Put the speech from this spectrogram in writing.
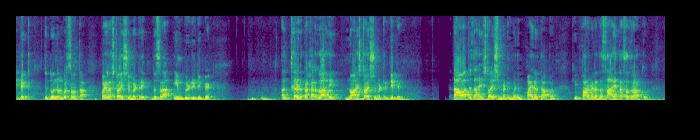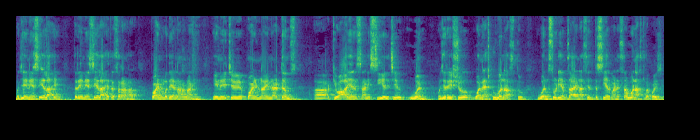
डिफेक्ट जे दोन नंबरचा होता. पहिला स्टॉइशियोमेट्रिक दुसरा इम्प्युरिटी डिफेक्ट आणि थर्ड प्रकार जो आहे नॉन स्टॉइशियोमेट्रिक डिफेक्ट नावातच आहे. स्टॉइशियोमेट्रिकमध्ये पाहिलं होतं आपण की फॉर्म्युला जसा आहे तसाच राहतो. म्हणजे एन एस एल आहे तर एन एस एल आहे तसं राहणार. पॉईंटमध्ये येणार नाही. N H point nine atoms किंवा आयन्स आणि सी एलचे वन. म्हणजे ratio one as to one असतो. वन सोडियमचा आयन असेल तर सी एल मायनसचा वन असला पाहिजे.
